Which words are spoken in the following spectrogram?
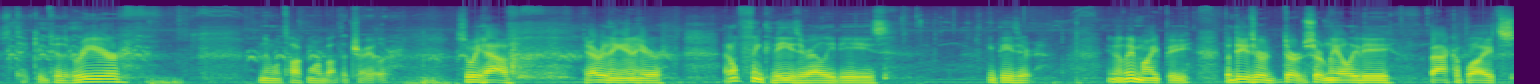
Just take you to the rear and then we'll talk more about the trailer. So we have everything in here. I don't think these are LEDs. I think these are, you know, they might be, but these are dirt, certainly LED backup lights,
